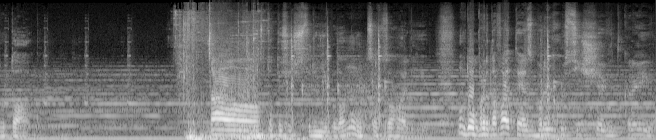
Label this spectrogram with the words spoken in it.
Ну так. А, 100 тисяч срібла, ну це взагалі. Ну добре, давайте я зберіг усі ще відкрию.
